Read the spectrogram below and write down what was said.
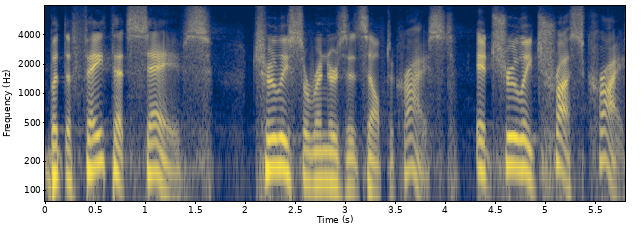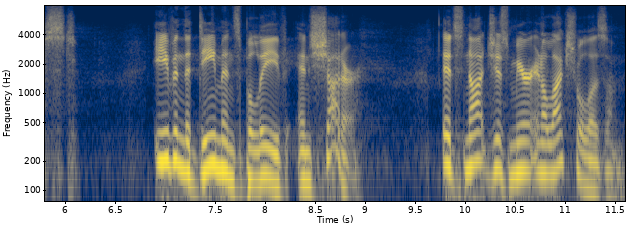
but the faith that saves truly surrenders itself to Christ. It truly trusts Christ. Even the demons believe and shudder. It's not just mere intellectualism,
